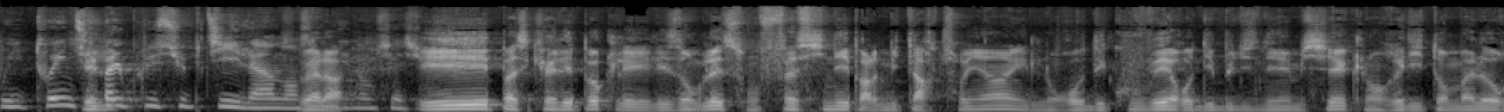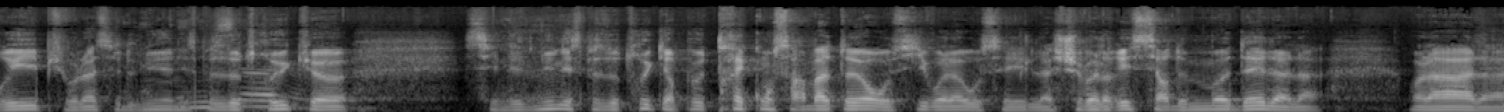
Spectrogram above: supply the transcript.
Oui, Twain, c'est pas le plus subtil hein, dans Voilà. cette dénonciation. et parce qu'à l'époque, les, les Anglais sont fascinés par le mythe arthurien, ils l'ont redécouvert au début du 19e siècle en rééditant Mallory, puis voilà, c'est devenu une espèce de truc, euh, c'est devenu une espèce de truc un peu très conservateur aussi, voilà, où c'est la chevalerie sert de modèle à la, voilà, à la,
